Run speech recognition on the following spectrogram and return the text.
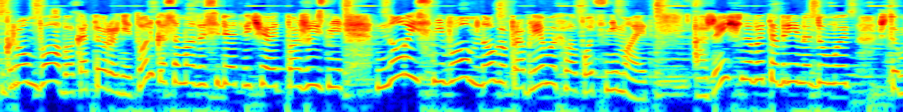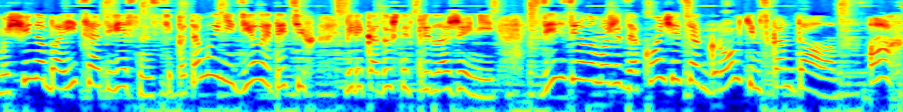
громбаба, которая не только сама за себя отвечает по жизни, но и с него много проблем и хлопот снимает. А женщина в это время думает, что мужчина боится ответственности, потому и не делает этих великодушных предложений предложений. Здесь дело может закончиться громким скандалом. «Ах,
